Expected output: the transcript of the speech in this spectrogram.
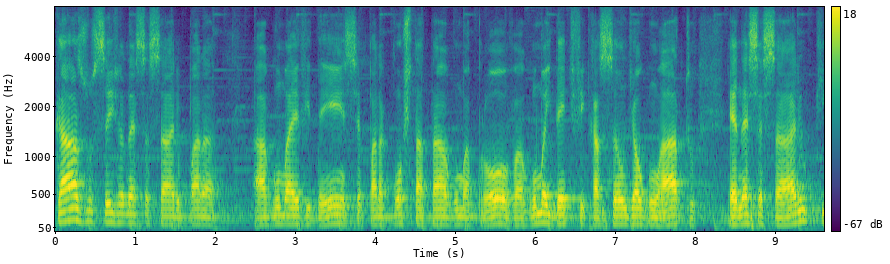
caso seja necessário para alguma evidência, para constatar alguma prova, alguma identificação de algum ato, é necessário que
